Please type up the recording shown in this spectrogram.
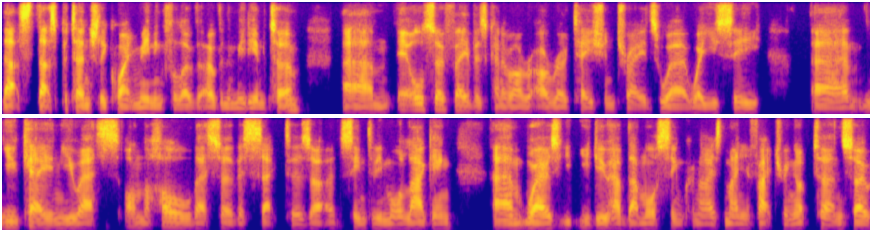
that's that's potentially quite meaningful over over the medium term. Um, it also favors kind of our, our rotation trades where where you see um, UK and US on the whole, their service sectors are, seem to be more lagging, um, whereas you, you, do have that more synchronized manufacturing upturn. So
